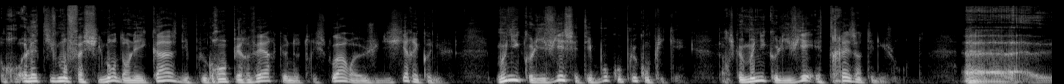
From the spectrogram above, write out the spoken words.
relativement facilement dans les cases des plus grands pervers que notre histoire euh, judiciaire ait connue. Monique Olivier, c'était beaucoup plus compliqué, parce que Monique Olivier est très intelligente. Euh,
